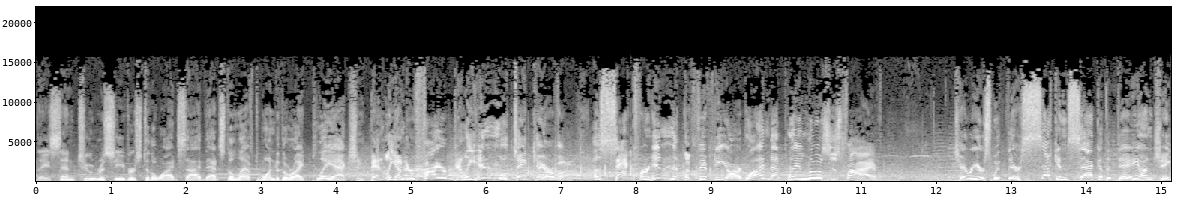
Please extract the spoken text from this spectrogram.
They send two receivers to the wide side. That's the left, one to the right. Play action. Bentley under fire. Billy Hinton will take care of him. A sack for Hinton at the 50 yard line. That play loses five. Terriers with their second sack of the day on Jake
